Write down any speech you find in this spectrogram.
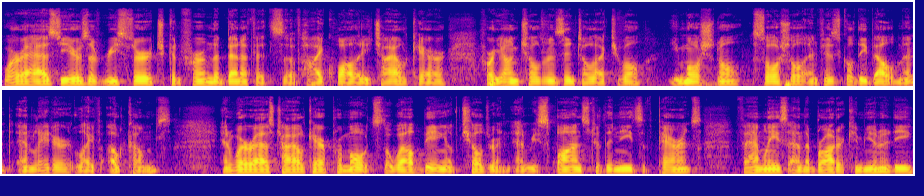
Whereas years of research confirm the benefits of high-quality childcare for young children's intellectual, emotional, social, and physical development and later life outcomes, and whereas childcare promotes the well-being of children and responds to the needs of parents, families, and the broader community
